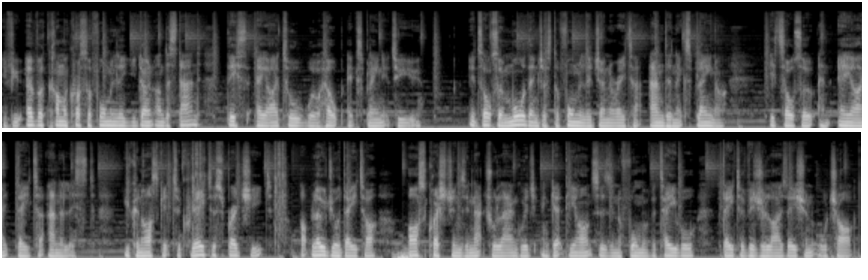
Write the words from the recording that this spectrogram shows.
If you ever come across a formula you don't understand, this AI tool will help explain it to you. It's also more than just a formula generator and an explainer. It's also an AI data analyst. You can ask it to create a spreadsheet, upload your data, ask questions in natural language and get the answers in the form of a table, data visualization or chart.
